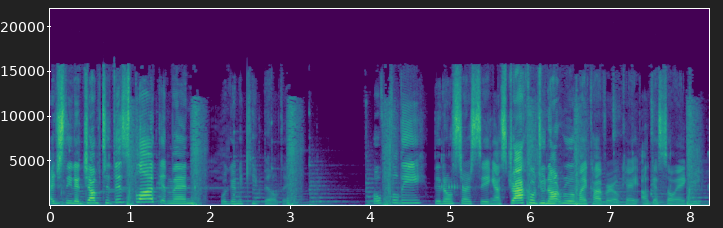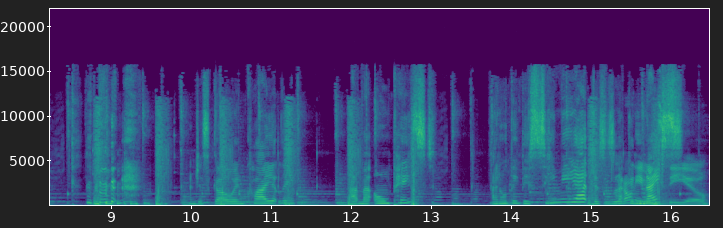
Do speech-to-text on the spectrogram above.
I just need to jump to this block and then we're gonna keep building. Hopefully they don't start seeing us. Draco, do not ruin my cover, okay? I'll get so angry. I'm just going quietly at my own pace. I don't think they see me yet. This is looking I looking don't even nice. see you.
